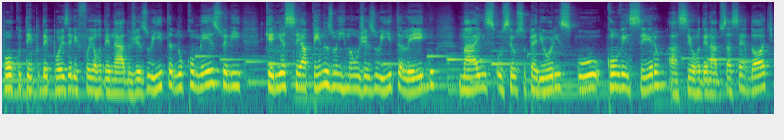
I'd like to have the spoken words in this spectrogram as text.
Pouco tempo depois ele foi ordenado jesuíta. No começo ele queria ser apenas um irmão jesuíta leigo, mas os seus superiores o convenceram a ser ordenado sacerdote.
